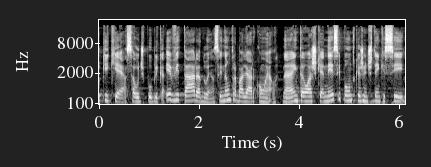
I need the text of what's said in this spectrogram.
o que, que é a saúde pública? Evitar a doença e não trabalhar com ela, né? Então acho que é nesse ponto que a gente tem que se,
